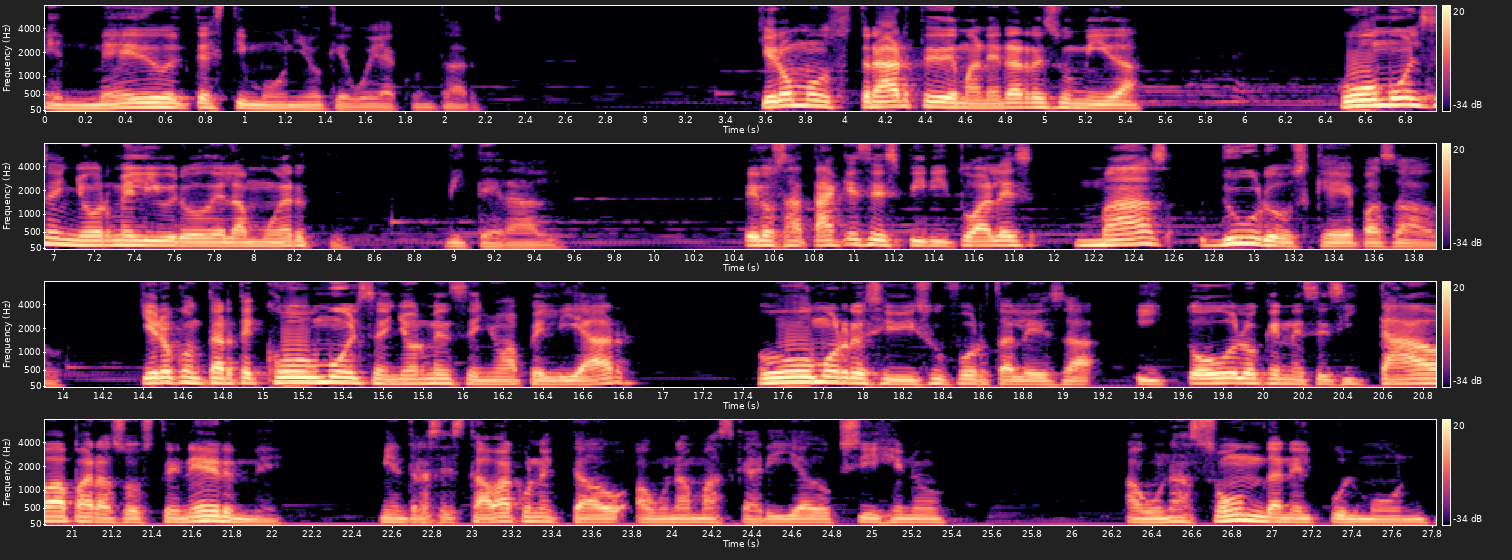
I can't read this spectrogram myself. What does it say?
en medio del testimonio que voy a contarte. Quiero mostrarte de manera resumida cómo el Señor me libró de la muerte, literal de los ataques espirituales más duros que he pasado. Quiero contarte cómo el Señor me enseñó a pelear, cómo recibí su fortaleza y todo lo que necesitaba para sostenerme mientras estaba conectado a una mascarilla de oxígeno, a una sonda en el pulmón,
